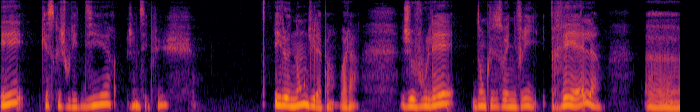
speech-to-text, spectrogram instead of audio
Et qu'est-ce que je voulais dire? Je ne sais plus. Et le nom du lapin, voilà. Je voulais donc que ce soit une vie réelle. euh,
